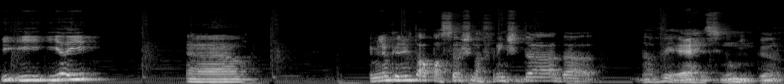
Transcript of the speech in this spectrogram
E, e, e aí, uh, eu me lembro que a gente estava passando na frente da, da, da VR, se não me engano,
